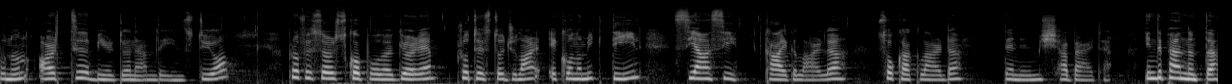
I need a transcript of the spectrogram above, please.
bunun arttığı bir dönemdeyiz diyor. Profesör Skopol'a göre protestocular ekonomik değil siyasi kaygılarla sokaklarda denilmiş haberde. Independent'ta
